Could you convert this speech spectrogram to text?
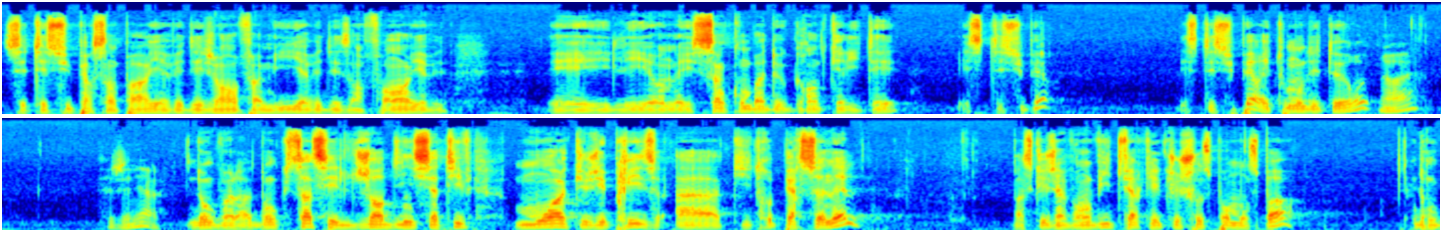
C'était super sympa. Il y avait des gens en famille, il y avait des enfants. Et on a eu cinq combats de grande qualité. Et c'était super. Et c'était super. Et tout le monde était heureux. Ouais. C'est génial. Donc voilà. Donc ça, c'est le genre d'initiative, moi, que j'ai prise à titre personnel. Parce que j'avais envie de faire quelque chose pour mon sport. Donc,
